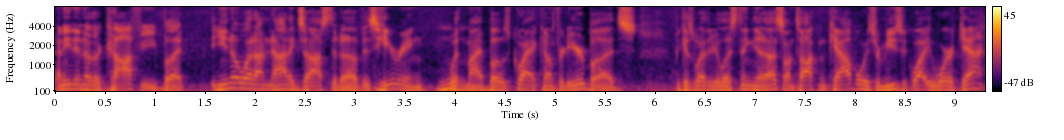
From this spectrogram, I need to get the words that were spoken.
I need another coffee. But you know what I'm not exhausted of is hearing with mm. my Bose Quiet Comfort earbuds. Because whether you're listening to us on Talking Cowboys or music while you work out,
